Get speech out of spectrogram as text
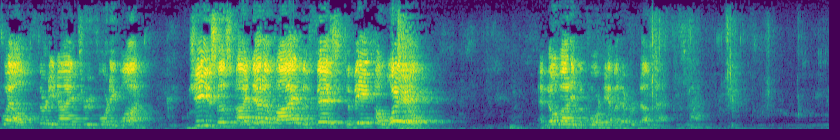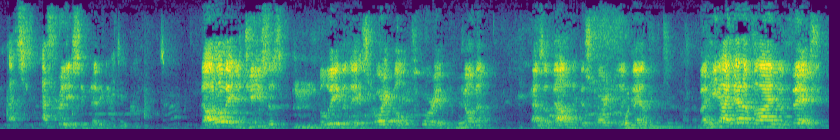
12, 39 through 41, Jesus identified the fish to be a whale. And nobody before him had ever done that. That's, that's really significant. Not only did Jesus believe in the historical story of Jonah as a valid historical event, but he identified the fish.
